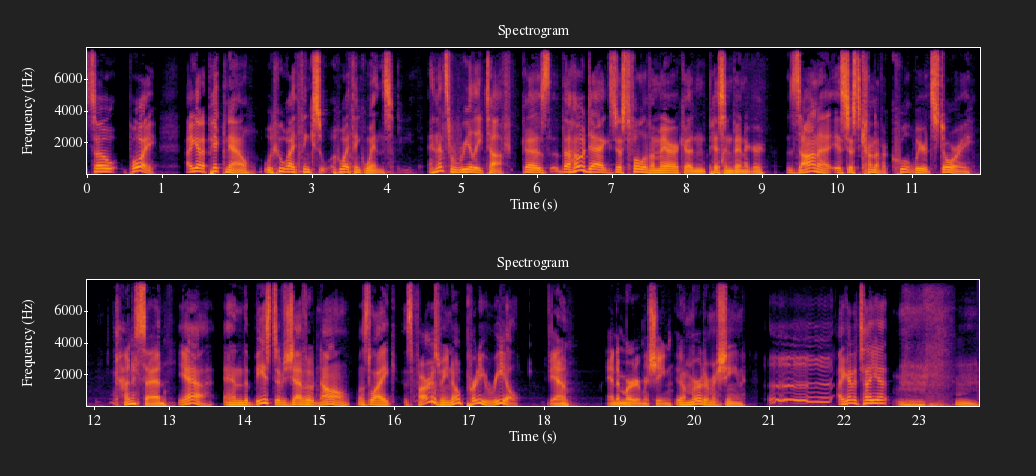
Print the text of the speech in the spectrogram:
so, boy, I got to pick now who I think who I think wins, and that's really tough because the Hodag's just full of America and piss and vinegar. Zana is just kind of a cool, weird story. Kind of sad. Yeah, and the Beast of Gévaudan was like, as far as we know, pretty real. Yeah. And a murder machine. a murder machine. Uh, I got to tell you, hmm,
